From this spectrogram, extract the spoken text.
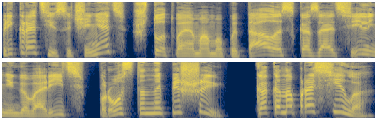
Прекрати сочинять, что твоя мама пыталась сказать или не говорить, просто напиши, как она просила.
